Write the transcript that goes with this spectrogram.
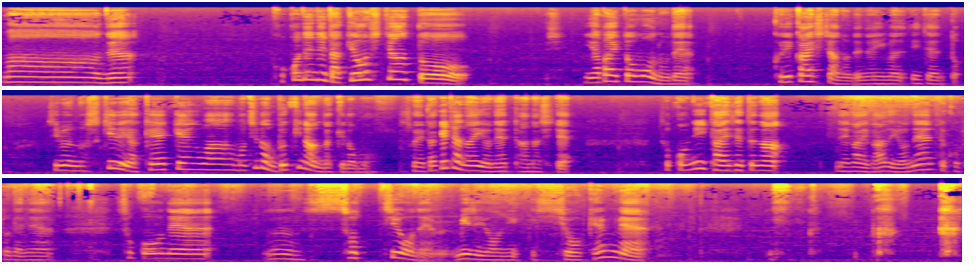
まあね。ここでね妥協しちゃうとやばいと思うので繰り返しちゃうのでね今以前と。自分のスキルや経験はもちろん武器なんだけども。それだけじゃないよねって話で。そこに大切な願いがあるよねってことでね。そこをねうんそっちをね見るように一生懸命クックっ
